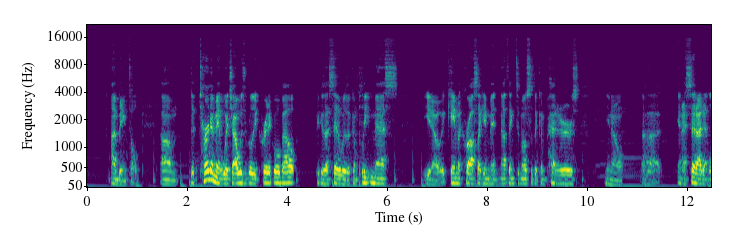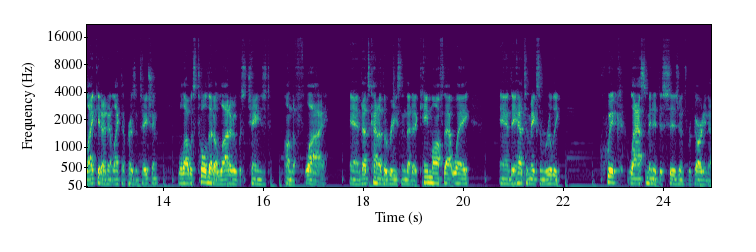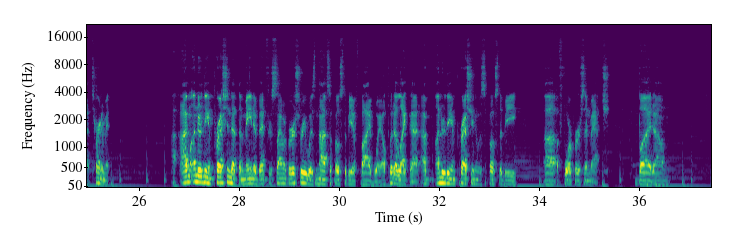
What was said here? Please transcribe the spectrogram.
I'm being told. Um, the tournament, which I was really critical about because I said it was a complete mess. You know, it came across like it meant nothing to most of the competitors. You know, uh, and I said I didn't like it. I didn't like that presentation. Well, I was told that a lot of it was changed on the fly, and that's kind of the reason that it came off that way and they had to make some really quick last minute decisions regarding that tournament. I'm under the impression that the main event for Slammiversary was not supposed to be a five way. I'll put it like that. I'm under the impression it was supposed to be uh, a four person match, but um,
